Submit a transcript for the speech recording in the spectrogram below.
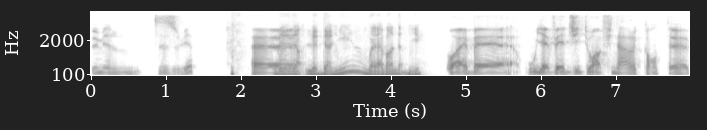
2018. Euh, Le, le dernier ou l'avant-dernier? Ouais, ben, où il y avait G2 en finale contre euh,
